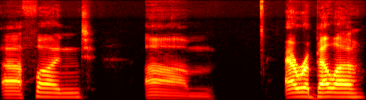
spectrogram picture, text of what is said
uh, Fund, um, Arabella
